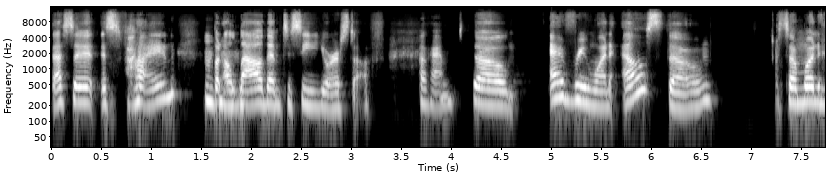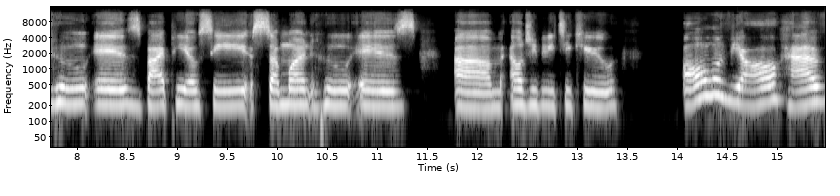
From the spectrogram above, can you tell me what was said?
That's it. It's fine. Mm-hmm. But allow them to see your stuff. Okay. So everyone else, though, someone who is BIPOC, someone who is um, LGBTQ, all of y'all have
